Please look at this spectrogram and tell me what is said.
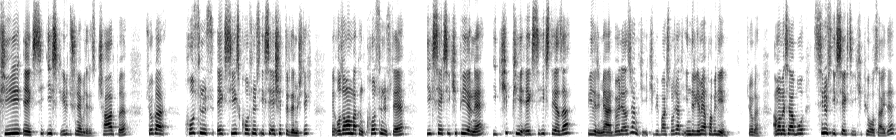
pi eksi x gibi düşünebiliriz. Çarpı çocuklar kosinüs eksi x kosinüs x'e eşittir demiştik. E, o zaman bakın kosinüste x eksi 2pi yerine 2pi eksi x de yazabilirim. Yani böyle yazacağım ki 2pi başta olacak indirgeme yapabileyim. Çocuklar. Ama mesela bu sinüs x eksi 2pi olsaydı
